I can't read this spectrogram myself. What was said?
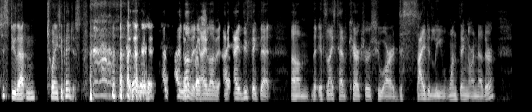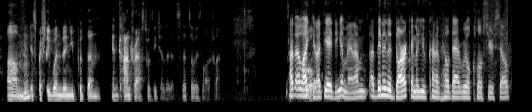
just do that in 22 pages. I, I, love it. I love it. I, I do think that um, it's nice to have characters who are decidedly one thing or another, um, mm-hmm. especially when then you put them in contrast with each other. That's that's always a lot of fun. I, I like cool. it. I like the idea, man. I'm I've been in the dark. I know you've kind of held that real close to yourself,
